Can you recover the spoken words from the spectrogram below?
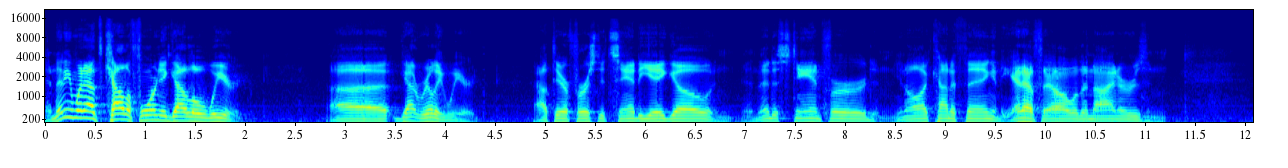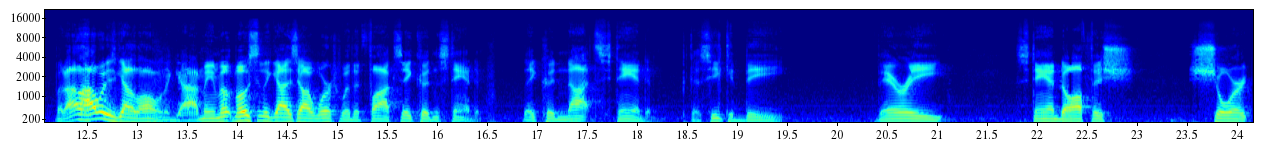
and then he went out to California, got a little weird. Uh, got really weird. Out there first at San Diego and, and then to Stanford and, you know, that kind of thing. And the NFL with the Niners. and But I, always got along with the guy. I mean, mo- most of the guys I worked with at Fox, they couldn't stand him. They could not stand him because he could be very standoffish, short,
